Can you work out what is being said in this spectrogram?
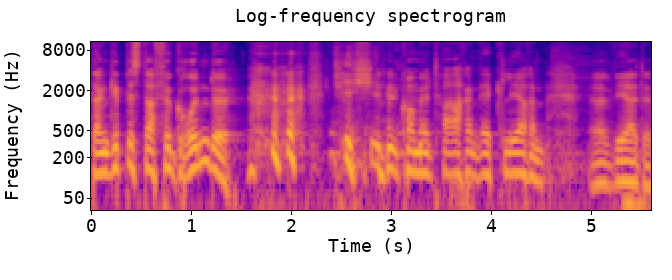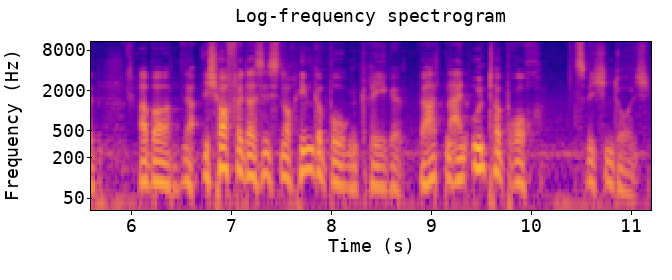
dann gibt es dafür Gründe, die ich in den Kommentaren erklären äh, werde. Aber ja, ich hoffe, dass ich es noch hingebogen kriege. Wir hatten einen Unterbruch zwischendurch.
